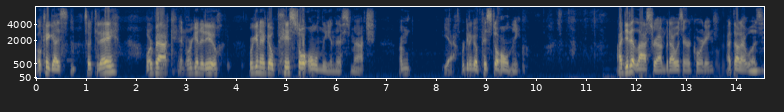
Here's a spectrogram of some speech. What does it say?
Okay, guys. So today we're back, and we're gonna do. We're gonna go pistol only in this match. I'm. Yeah, we're gonna go pistol only. I did it last round, but I wasn't recording. I thought I was.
